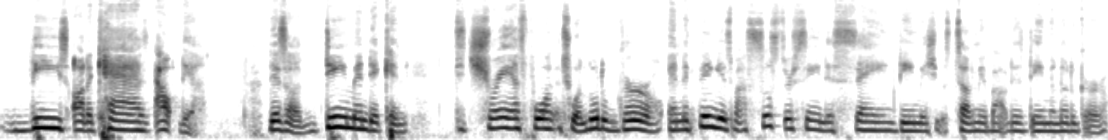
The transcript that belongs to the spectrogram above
These are the kinds out there. There's a demon that can to transport into a little girl. And the thing is, my sister seen the same demon. She was telling me about this demon little girl.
